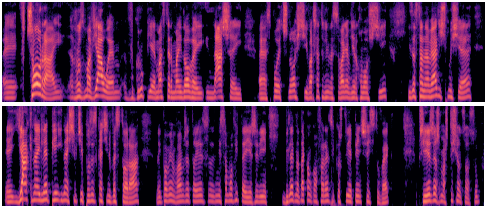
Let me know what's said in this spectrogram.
E, Wczoraj rozmawiałem w grupie mastermindowej naszej e, społeczności warsztatów inwestowania w nieruchomości i zastanawialiśmy się, jak najlepiej i najszybciej pozyskać inwestora. No i powiem Wam, że to jest niesamowite. Jeżeli bilet na taką konferencję kosztuje 5-6 stówek, przyjeżdżasz, masz 1000 osób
